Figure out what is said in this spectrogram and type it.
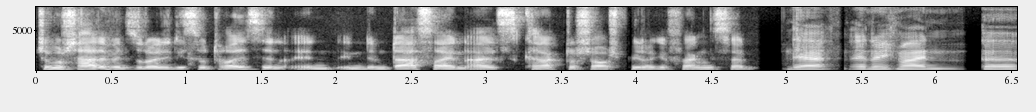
schon mal schade, wenn so Leute, die so toll sind, in, in dem Dasein als Charakterschauspieler gefangen sind. Ja, ich meine, äh,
